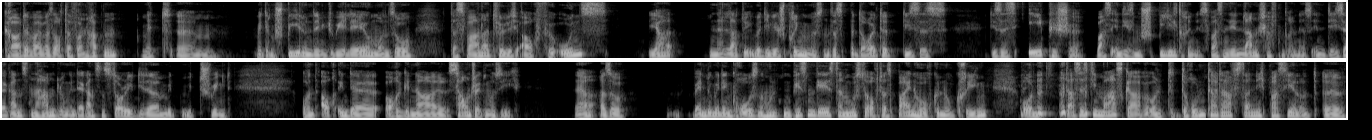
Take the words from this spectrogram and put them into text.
gerade weil wir es auch davon hatten, mit, ähm, mit dem Spiel und dem Jubiläum und so, das war natürlich auch für uns ja eine Latte, über die wir springen müssen. Das bedeutet, dieses, dieses Epische, was in diesem Spiel drin ist, was in den Landschaften drin ist, in dieser ganzen Handlung, in der ganzen Story, die da mit, mitschwingt und auch in der Original-Soundtrack-Musik. Ja, also wenn du mit den großen Hunden pissen gehst, dann musst du auch das Bein hoch genug kriegen. Und das ist die Maßgabe. Und drunter darf es dann nicht passieren. Und äh,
